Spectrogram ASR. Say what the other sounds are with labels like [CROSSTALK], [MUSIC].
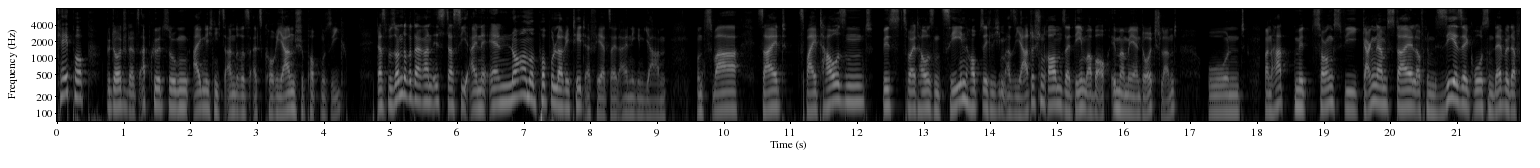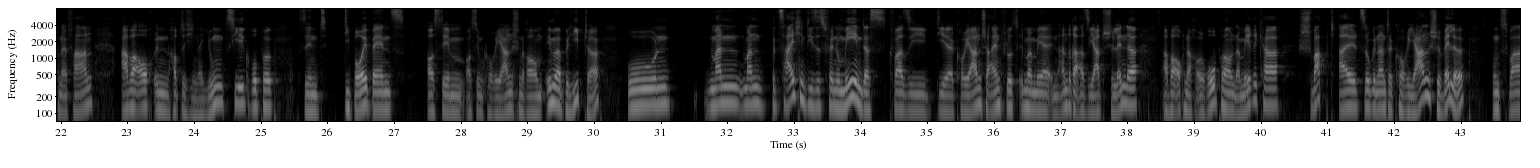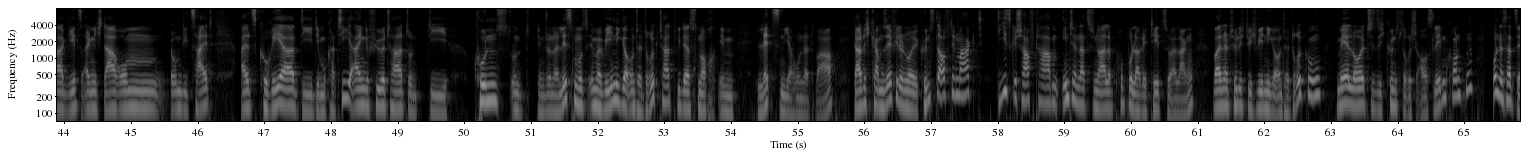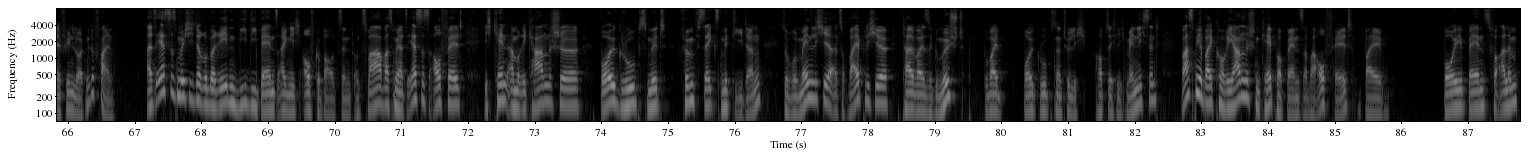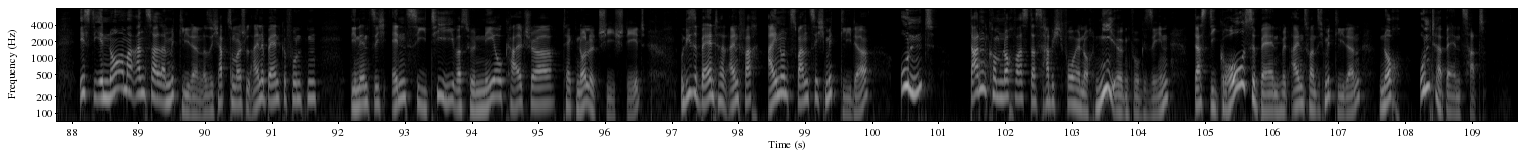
K-Pop bedeutet als Abkürzung eigentlich nichts anderes als koreanische Popmusik. Das Besondere daran ist, dass sie eine enorme Popularität erfährt seit einigen Jahren. Und zwar seit 2000 bis 2010 hauptsächlich im asiatischen Raum, seitdem aber auch immer mehr in Deutschland. Und man hat mit Songs wie Gangnam Style auf einem sehr, sehr großen Level davon erfahren, aber auch in hauptsächlich in einer jungen Zielgruppe sind die Boybands aus dem, aus dem koreanischen Raum immer beliebter. Und man, man bezeichnet dieses Phänomen, dass quasi der koreanische Einfluss immer mehr in andere asiatische Länder, aber auch nach Europa und Amerika schwappt, als sogenannte koreanische Welle. Und zwar geht es eigentlich darum, um die Zeit, als Korea die Demokratie eingeführt hat und die Kunst und den Journalismus immer weniger unterdrückt hat, wie das noch im letzten Jahrhundert war. Dadurch kamen sehr viele neue Künstler auf den Markt, die es geschafft haben, internationale Popularität zu erlangen, weil natürlich durch weniger Unterdrückung mehr Leute sich künstlerisch ausleben konnten und das hat sehr vielen Leuten gefallen. Als erstes möchte ich darüber reden, wie die Bands eigentlich aufgebaut sind. Und zwar, was mir als erstes auffällt, ich kenne amerikanische Boygroups mit fünf, sechs Mitgliedern, sowohl männliche als auch weibliche, teilweise gemischt wobei Boygroups natürlich hauptsächlich männlich sind. Was mir bei koreanischen K-Pop-Bands aber auffällt, bei Boybands vor allem, ist die enorme Anzahl an Mitgliedern. Also ich habe zum Beispiel eine Band gefunden, die nennt sich NCT, was für Neo Culture Technology steht. Und diese Band hat einfach 21 Mitglieder und dann kommt noch was, das habe ich vorher noch nie irgendwo gesehen, dass die große Band mit 21 Mitgliedern noch Unterbands hat.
